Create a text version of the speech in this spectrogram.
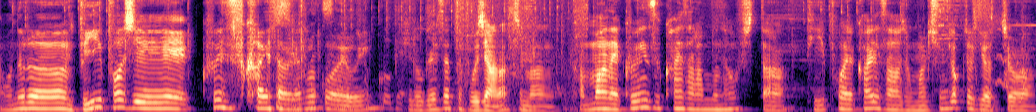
자, 오늘은 비퍼시 크윈스 카이사를 해볼 거예요. 비록 1세트 보지 않았지만 간만에 크윈스 카이사를 한번 해봅시다. 비퍼의 카이사 정말 충격적이었죠.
